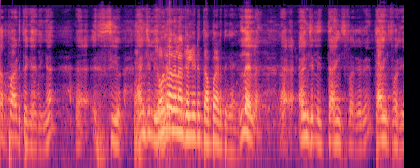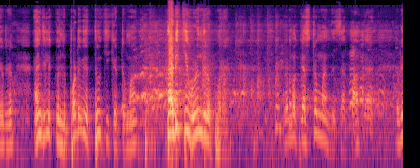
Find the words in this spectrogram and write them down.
தப்பாக எடுத்துக்காதீங்க. சி ஆஞ்சலி சொல்கிறதெல்லாம் சொல்லிட்டு தப்பாக எடுத்துக்க இல்லை இல்லை. Anjali thanks for thanks for every Anjali கொஞ்சம் புடவையை தூக்கி கட்டுமா? தடுக்கி விழுந்துட போகிறேன் ரொம்ப கஷ்டமாக இருந்துச்சு சார் பார்க்க. இப்படி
